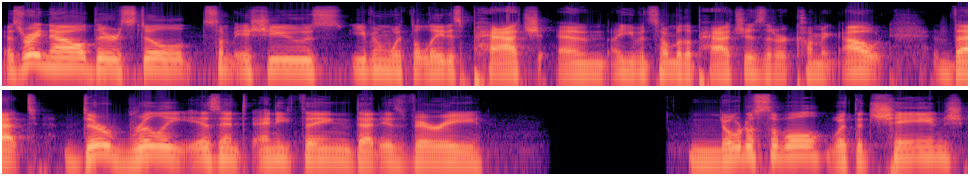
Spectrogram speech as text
as right now there's still some issues even with the latest patch and even some of the patches that are coming out that there really isn't anything that is very noticeable with the change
